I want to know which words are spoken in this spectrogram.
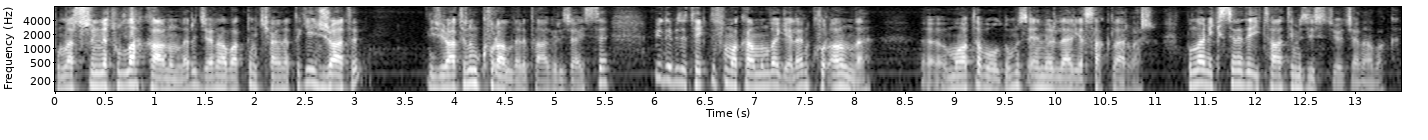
Bunlar sünnetullah kanunları. Cenab-ı Hakk'ın kainattaki icraatı. icraatının kuralları tabiri caizse. Bir de bize teklif makamında gelen Kur'an'la e, muhatap olduğumuz emirler, yasaklar var. Bunların ikisine de itaatimizi istiyor Cenab-ı Hak.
